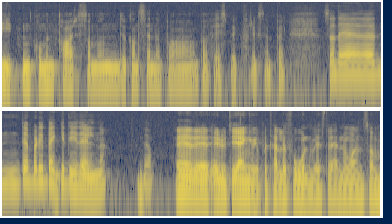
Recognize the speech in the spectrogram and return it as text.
liten kommentar som du kan sende på, på Facebook f.eks. Så det, det, blir begge de delene. Ja. Er, det, er, du tilgjengelig på telefon hvis det er noen som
